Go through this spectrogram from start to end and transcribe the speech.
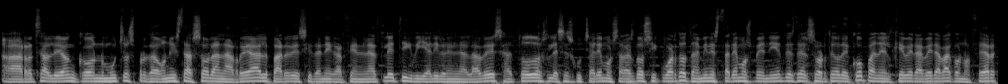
A Rachaldeón con muchos protagonistas, Sola en la Real, Paredes y Dani García en el Athletic, Villalibre en el Alavés. A todos les escucharemos a las 2 y cuarto. También estaremos pendientes del sorteo de Copa en el que Vera Vera va a conocer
